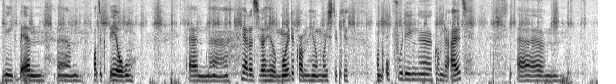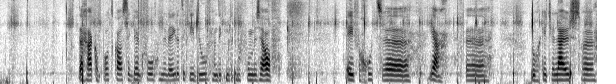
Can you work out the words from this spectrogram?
wie ik ben, um, wat ik wil. En uh, ja, dat is wel heel mooi. Er kwam een heel mooi stukje van de opvoeding kwam eruit. Um, daar ga ik een podcast. Ik denk volgende week dat ik die doe. Want ik moet het nog voor mezelf even goed uh, ja, uh, nog een keertje luisteren.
